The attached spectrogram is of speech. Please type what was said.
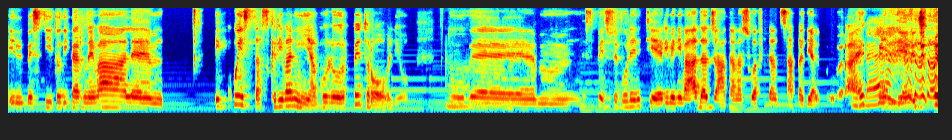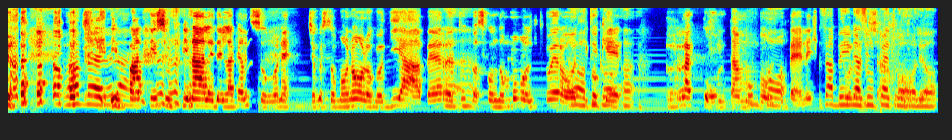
il vestito di carnevale e questa scrivania color petrolio dove mh, spesso e volentieri veniva adagiata la sua fidanzata di allora e Vabbè. quindi Va bene, infatti sul finale della canzone c'è questo monologo di Haber Eh, tutto eh. a sfondo molto erotico Erotico, che eh. racconta un molto po' bene Sabrina sul diciamo. petrolio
